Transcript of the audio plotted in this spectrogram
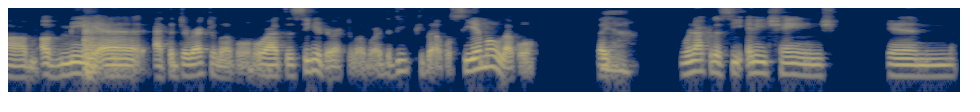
um, of me at, at the director level or at the senior director level or at the VP level, CMO level. Like yeah. we're not going to see any change in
